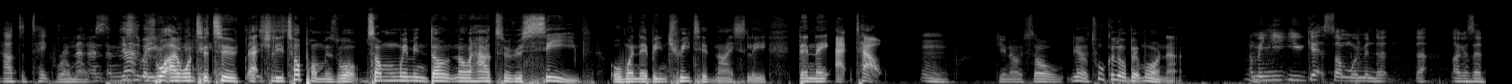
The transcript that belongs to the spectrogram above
how to take romance. And, and This that is where was what I wanted to actually top on is what some women don't know how to receive, or when they're being treated nicely, then they act out. Mm. You know, so you know, talk a little bit more on that. I mean, you, you get some women that, that, like I said,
